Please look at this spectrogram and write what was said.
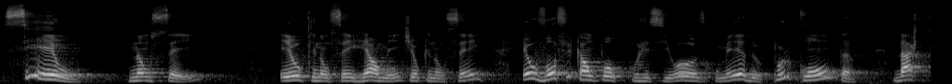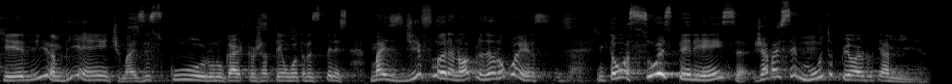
Se eu não sei, eu que não sei realmente, eu que não sei, eu vou ficar um pouco receoso, com medo, por conta daquele ambiente mais escuro, um lugar que eu já tenho outras experiências. Mas de Florianópolis eu não conheço. Exato. Então a sua experiência já vai ser muito pior do que a minha.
